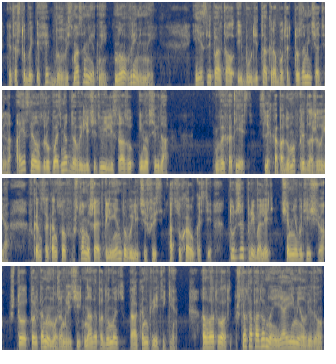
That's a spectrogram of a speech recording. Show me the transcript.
— это чтобы эффект был весьма заметный, но временный. Если портал и будет так работать, то замечательно, а если он вдруг возьмет да вылечит Вилли сразу и навсегда?» «Выход есть», — слегка подумав, предложил я. В конце концов, что мешает клиенту, вылечившись от сухорукости, тут же приболеть чем-нибудь еще? Что только мы можем лечить, надо подумать о конкретике. Вот-вот, что-то подобное я и имел в виду.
